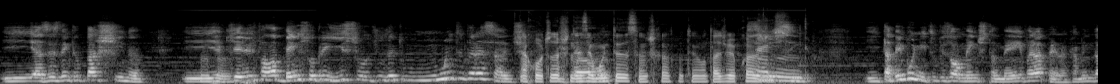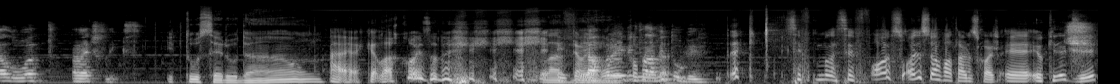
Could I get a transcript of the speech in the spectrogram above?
e às vezes nem tanto da China. E Uhum. aqui ele fala bem sobre isso de um jeito muito interessante. A cultura chinesa é Então- muito interessante, cara. Eu tenho vontade de ver por causa É disso. lindo. E tá bem bonito visualmente também, vale a pena. Caminho da Lua na Netflix. E tu, Cerudão? Ah, é aquela coisa, né? Lá então, vem. Tá proibido falar VTuber. É que você, mano, você- olha, o seu avatar do Discord. É, eu queria dizer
